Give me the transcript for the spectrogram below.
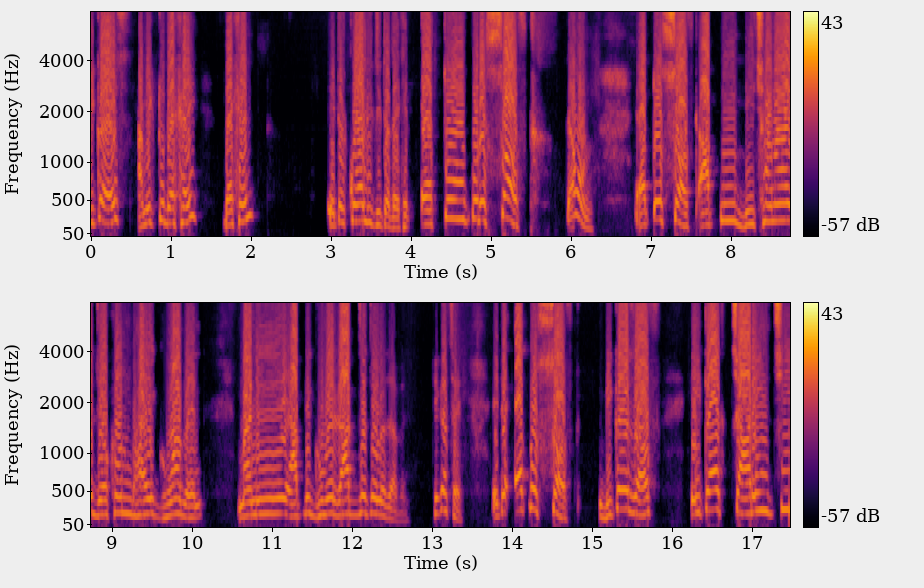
বিকজ আমি একটু দেখাই, দেখেন এটার কোয়ালিটিটা দেখেন, এত উপরে সফট কেমন? এত সফট আপনি বিছানায় যখন ভাই ঘুমাবেন মানে আপনি ঘুমের রাজ্যে চলে যাবেন, ঠিক আছে? এটা এত সফট বিকজ অফ এটা চার ইঞ্চি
